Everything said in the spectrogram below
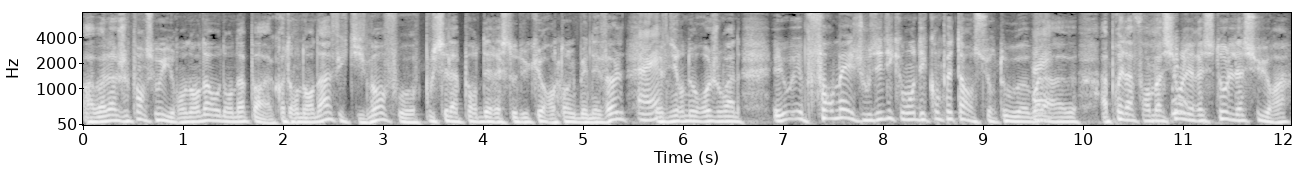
Ah bah là, je pense oui, on en a, on n'en a pas. Quand on en a, effectivement, faut pousser la porte des Restos du Cœur en tant que bénévole Ouais. et venir nous rejoindre. Et, et former, je vous ai dit qu'ils ont des compétences surtout. euh, voilà. Euh, Après la formation, Oui, mais- les restos l'assurent. Hein.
